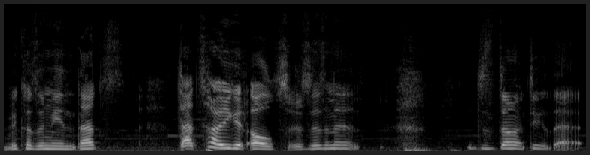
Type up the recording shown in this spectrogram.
Because i mean that's that's how you get ulcers, isn't it? Just don't do that.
